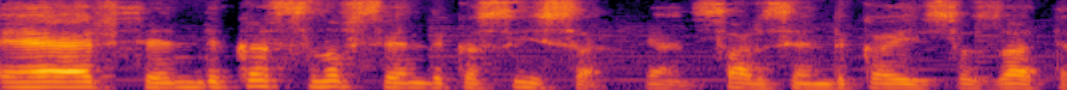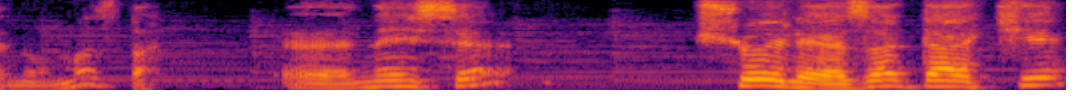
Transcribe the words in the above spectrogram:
eğer sendika sınıf sendikasıysa yani sarı sendikaysa zaten olmaz da e, neyse şöyle yazar der ki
